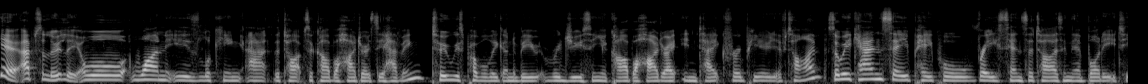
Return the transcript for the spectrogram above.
Yeah, absolutely. Well, one is looking at the types of carbohydrates you're having. Two is probably going to be reducing your carbohydrate intake for a period of time. So we can see people resensitizing their body to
